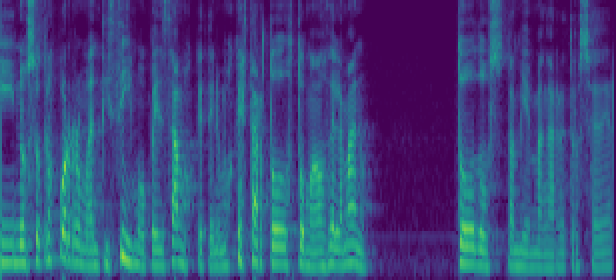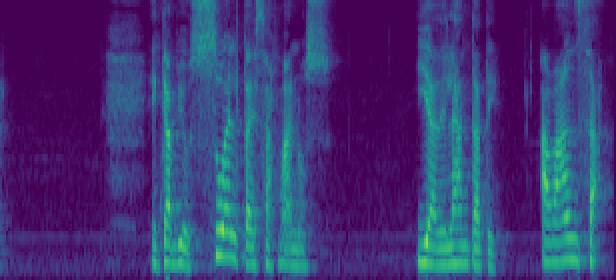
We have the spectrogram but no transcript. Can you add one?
y nosotros por romanticismo pensamos que tenemos que estar todos tomados de la mano, todos también van a retroceder. En cambio, suelta esas manos y adelántate, avanza,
